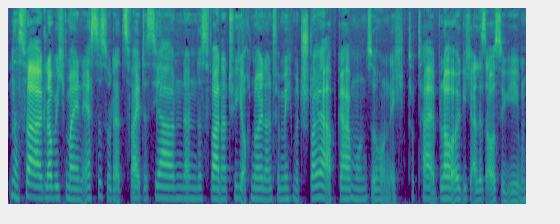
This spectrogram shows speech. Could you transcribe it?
Das war, glaube ich, mein erstes oder zweites Jahr. Und dann, das war natürlich auch Neuland für mich mit Steuerabgaben und so. Und ich total blauäugig alles ausgegeben.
